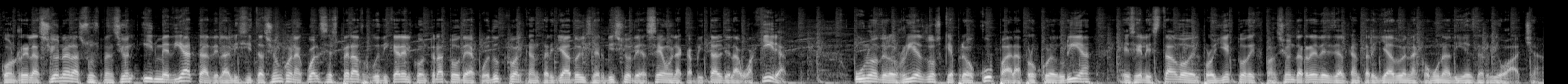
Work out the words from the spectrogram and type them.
con relación a la suspensión inmediata de la licitación con la cual se espera adjudicar el contrato de acueducto, alcantarillado y servicio de aseo en la capital de La Guajira. Uno de los riesgos que preocupa a la Procuraduría es el estado del proyecto de expansión de redes de alcantarillado en la Comuna 10 de Riohacha.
